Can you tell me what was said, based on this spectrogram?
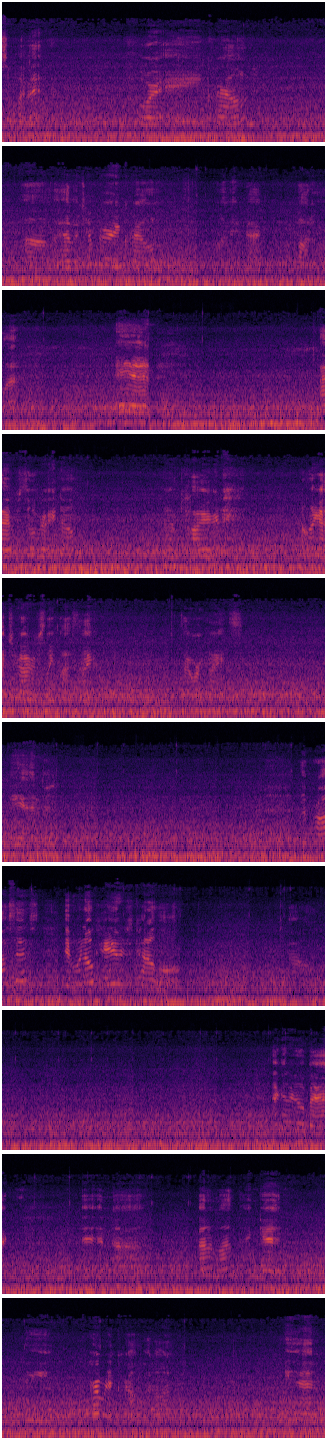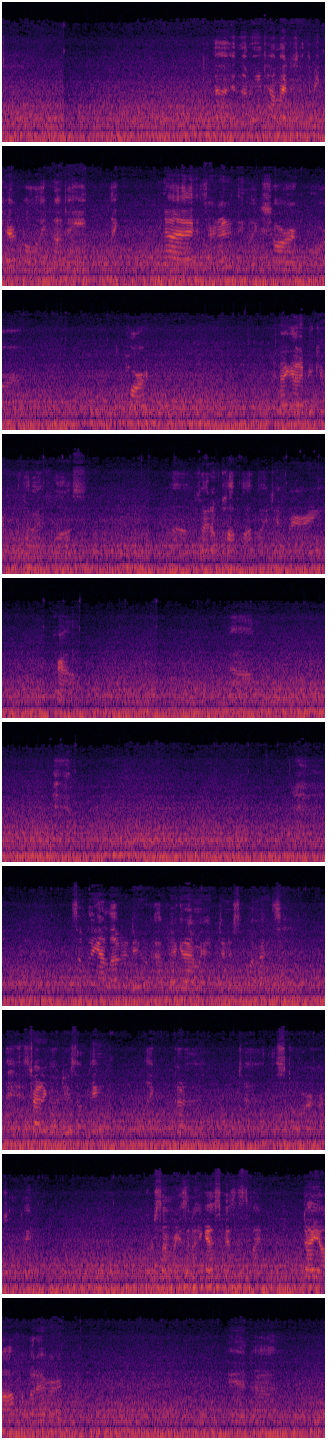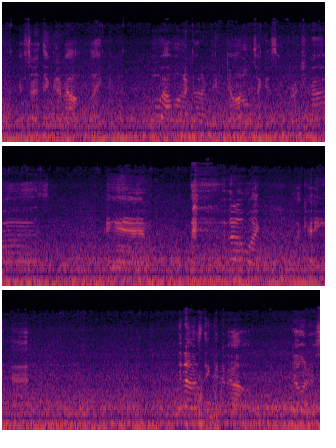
doctor's appointment for a crown. Um, I have a temporary crown on the back bottom left. And I'm still very numb. I'm tired. I only got two hours sleep last night. I work nights. And the process okay.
